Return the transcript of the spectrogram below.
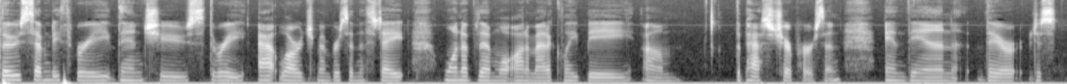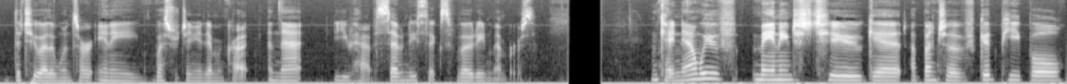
Those 73 then choose three at large members in the state. One of them will automatically be um, the past chairperson, and then there just the two other ones are any West Virginia Democratic, and that you have 76 voting members. Okay, now we've managed to get a bunch of good people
